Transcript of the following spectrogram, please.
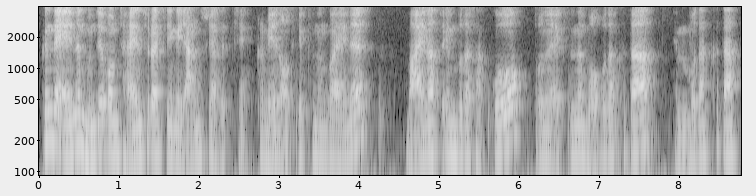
근데 n은 문제 보면 자연수라 했으니까 양수야, 그치? 그럼 얘는 어떻게 푸는 거야? 얘는 마이너스 n보다 작고 또는 x는 뭐보다 크다? n보다 크다.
